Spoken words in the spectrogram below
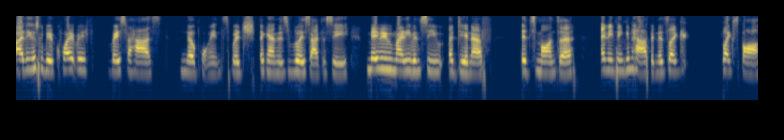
I think it's going to be a quiet race, race for Haas, no points, which again is really sad to see. Maybe we might even see a DNF. It's Monza. Anything can happen. It's like like Spa.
